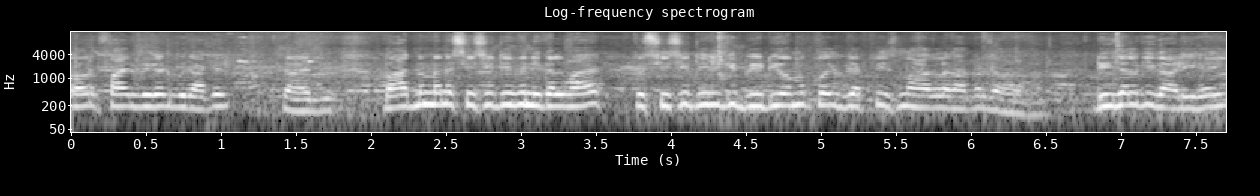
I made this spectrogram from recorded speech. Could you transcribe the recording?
और फायर ब्रिगेड बुझा के जा। दी बाद में मैंने सीसीटीवी निकलवाए तो सीसीटीवी की वीडियो में कोई व्यक्ति इसमें आग लगाकर जा रहा। है डीजल की गाड़ी है ये।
